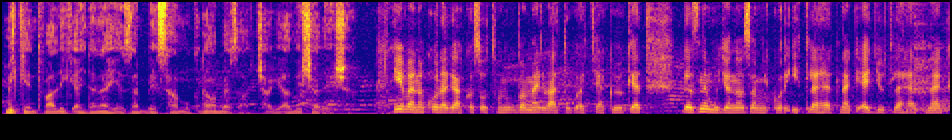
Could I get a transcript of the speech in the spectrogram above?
miként válik egyre nehézebbé számukra a bezártság elviselése. Nyilván a kollégák az otthonukban meglátogatják őket, de ez nem ugyanaz, amikor itt lehetnek, együtt lehetnek,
